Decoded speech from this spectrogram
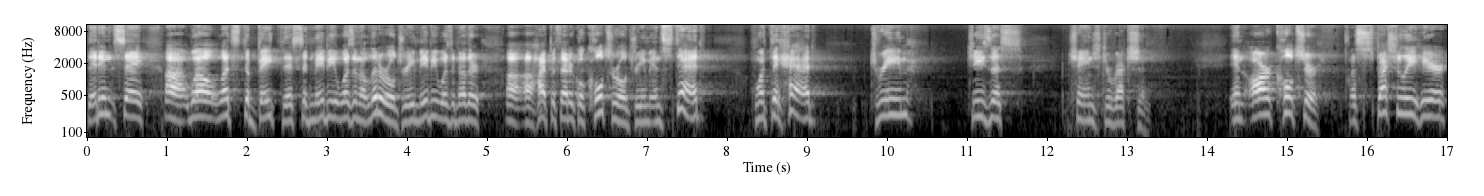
They didn't say, uh, well, let's debate this, and maybe it wasn't a literal dream. Maybe it was another uh, a hypothetical cultural dream. Instead, what they had dream, Jesus, change direction. In our culture, especially here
